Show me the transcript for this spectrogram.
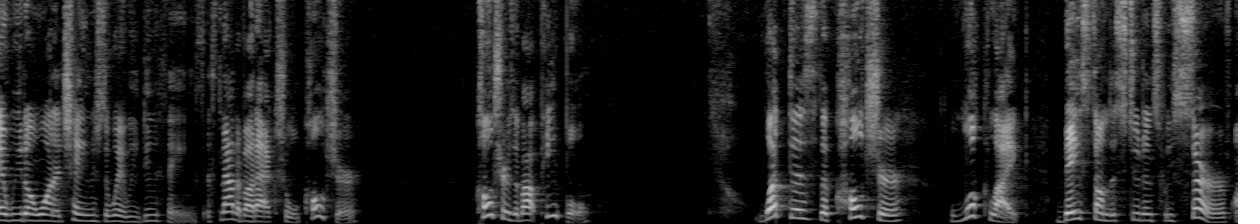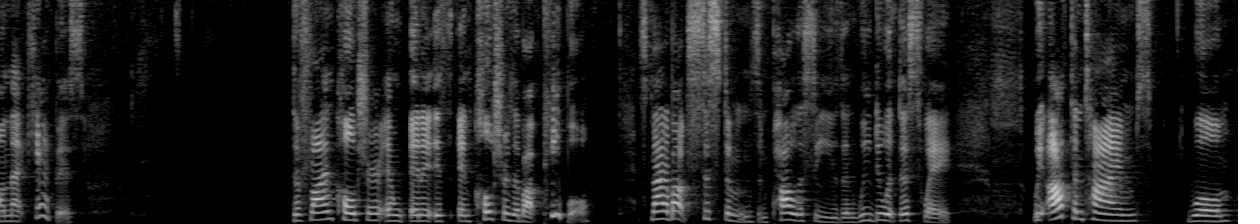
and we don't want to change the way we do things. It's not about actual culture. Culture is about people what does the culture look like based on the students we serve on that campus. Define culture and, and it's and culture is about people. It's not about systems and policies and we do it this way. We oftentimes will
